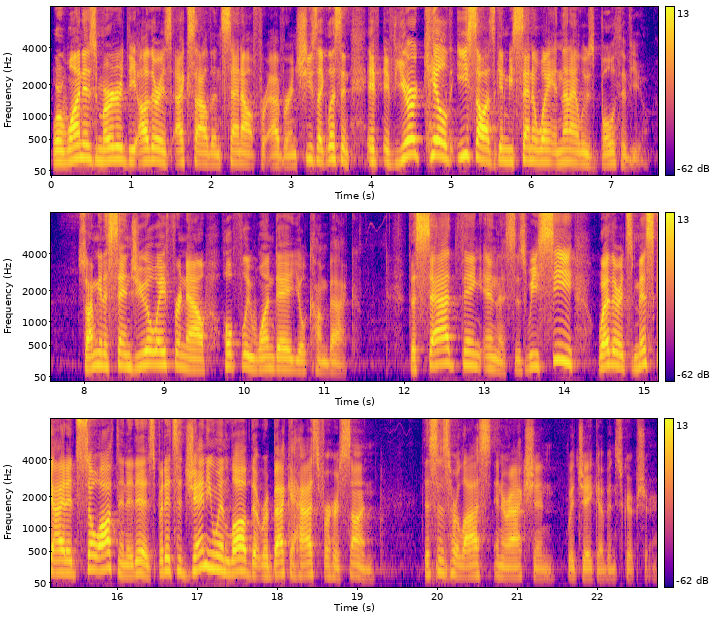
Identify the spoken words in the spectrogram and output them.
where one is murdered, the other is exiled and sent out forever. And she's like, listen, if, if you're killed, Esau is going to be sent away, and then I lose both of you. So I'm going to send you away for now. Hopefully, one day you'll come back. The sad thing in this is we see whether it's misguided, so often it is, but it's a genuine love that Rebecca has for her son. This is her last interaction with Jacob in Scripture.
